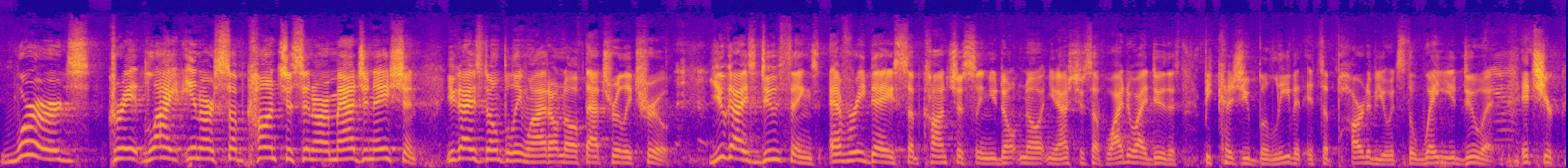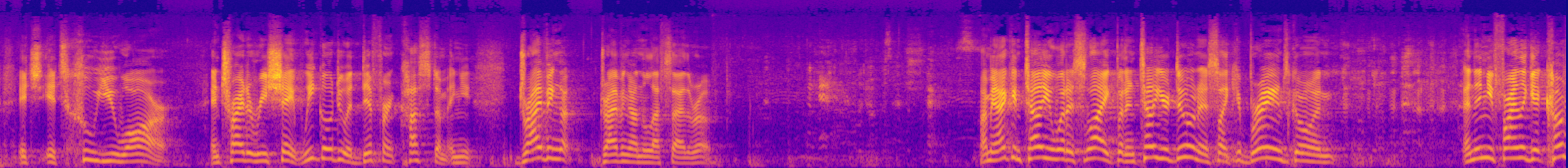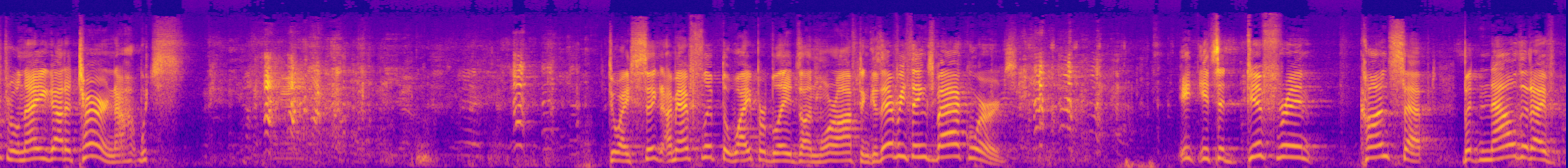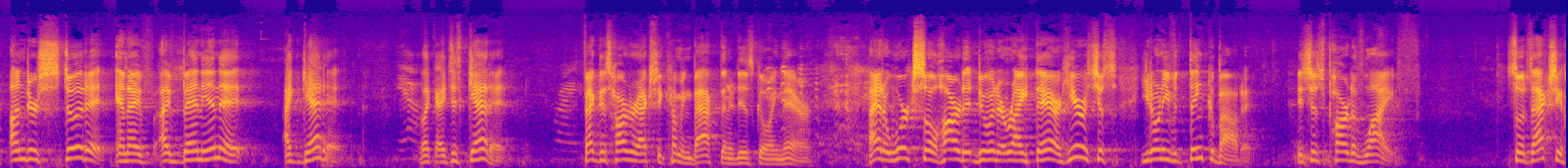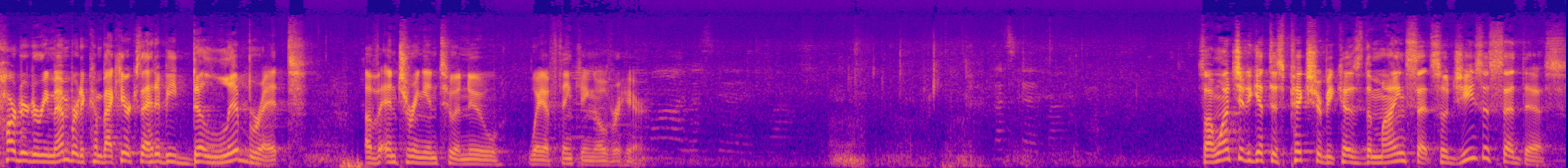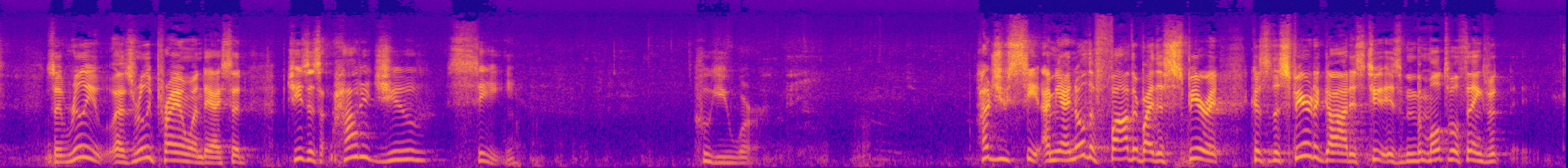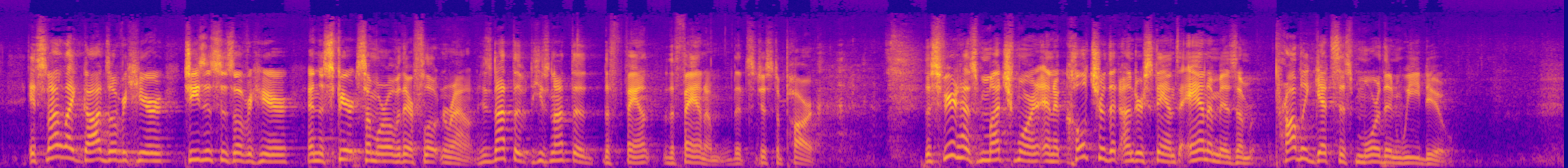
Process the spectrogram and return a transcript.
Words create light in our subconscious, in our imagination. You guys don't believe, well, I don't know if that's really true. You guys do things every day subconsciously and you don't know it, and you ask yourself, why do I do this? Because you believe it. It's a part of you, it's the way you do it, it's, your, it's, it's who you are. And try to reshape. We go to a different custom, and you driving driving on the left side of the road. I mean, I can tell you what it's like, but until you're doing it, it's like your brain's going. And then you finally get comfortable. Now you got to turn. Now, which. Do I sig? I mean, I flip the wiper blades on more often because everything's backwards. It, it's a different concept, but now that I've understood it and I've, I've been in it, I get it. Yeah. Like, I just get it. In fact, it's harder actually coming back than it is going there. I had to work so hard at doing it right there. Here it's just, you don't even think about it, it's just part of life. So it's actually harder to remember to come back here because I had to be deliberate of entering into a new way of thinking over here. So I want you to get this picture because the mindset. So Jesus said this. So really, I was really praying one day. I said, Jesus, how did you see who you were? How did you see it? I mean, I know the Father by the Spirit, because the Spirit of God is, two, is multiple things, but It's not like God's over here, Jesus is over here, and the Spirit's somewhere over there floating around. He's not the, he's not the, the, fan, the phantom that's just a part. The Spirit has much more, and a culture that understands animism probably gets this more than we do.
